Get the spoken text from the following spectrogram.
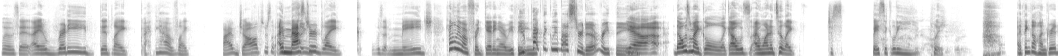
what was it? I already did like I think I have like five jobs or something. I mastered like was it mage? Can't believe I'm forgetting everything. You practically mastered everything. Yeah, I, that was my goal. Like I was, I wanted to like just basically play. I think a hundred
